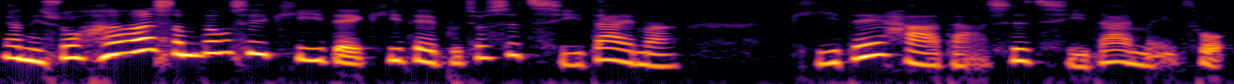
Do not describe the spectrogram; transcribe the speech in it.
那你说哈，什么东西？KIDAY，KIDAY 不就是期待吗？기대하다是期待没错，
